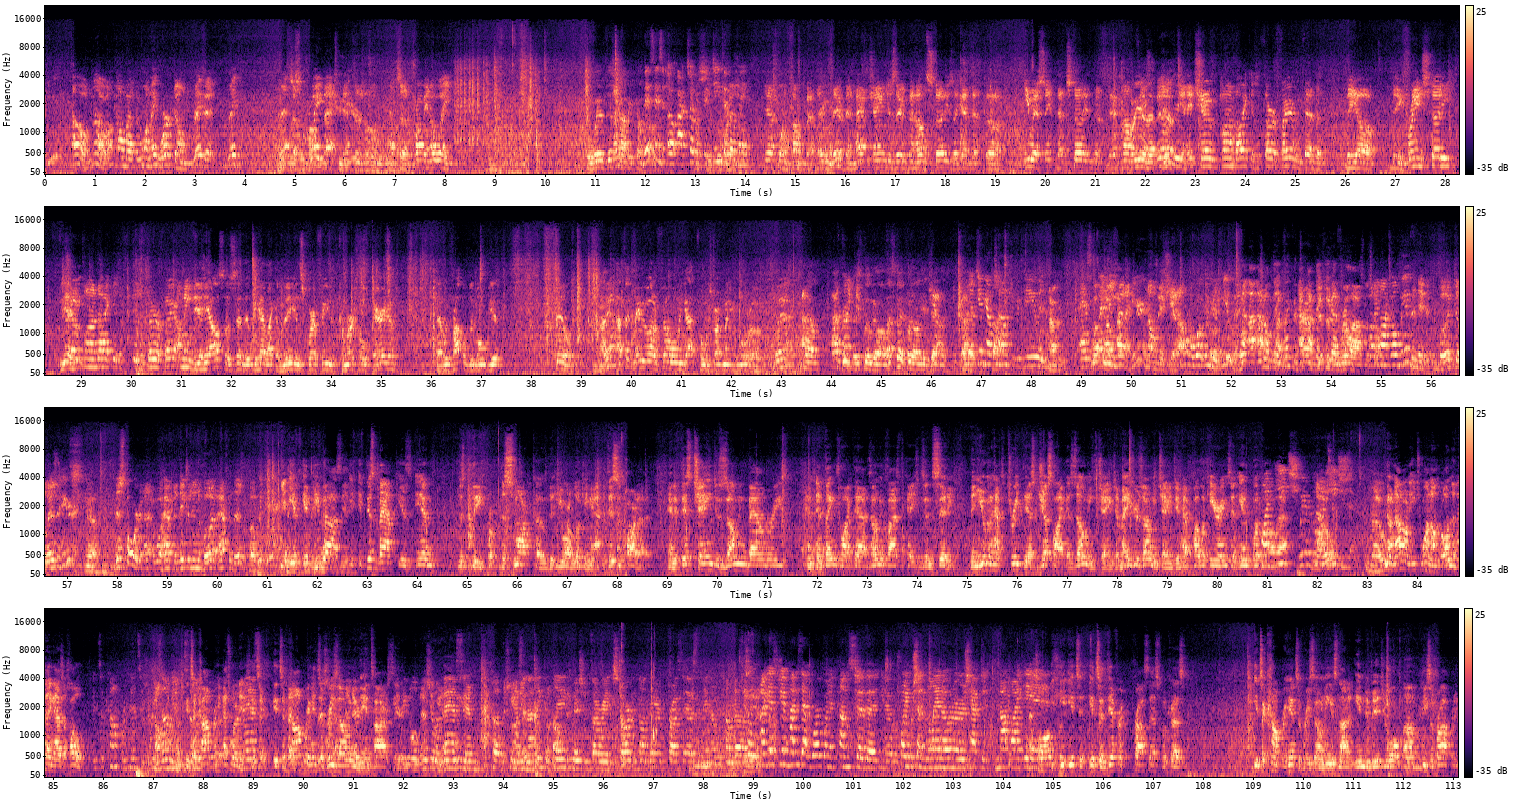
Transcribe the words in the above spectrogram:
Oh, no, I'm talking about the one they worked on, they've, had- they, that's a way back. Two That's a- years old. That's a, probably an '08. So where did this copy come from? This is oh, October 15th of 08. That's what I'm talking about. They, there have been map changes, there's been other studies, they had that, uh, US, in- that study, the the economic Oh, yeah, that- yeah. feasibility, and it showed Klondike as a thoroughfare. We've had the, the, uh, the fringe study Yeah, showed he- Klondike as a, as a thoroughfare. I mean, Yeah, he also said that we had like a million square feet of commercial area that we probably won't get filled. And I, I think maybe we ought to fill what we got before we start making more of it. well, I, Well, I agree, think let's if- move it on. Let's go ahead and put it on the agenda. Yeah, for okay. next Give y'all time to review and Uh, ask Well, there ain't questions. been a hearing on this yet. I don't know what we reviewing. I, I, I don't think, I think they're I, I trying to think dip he it in doesn't the- realize what's Well, they're going not gonna be able to nip it in the bud till there's a hearing. Yeah. This board uh, will have to nip it in the bud after there's a public hearing. If, if you guys, if, if this map is in the, the, the smart code that you are looking at, if this is part of it, and if this changes zoning boundaries and, and things like that, zoning classifications in the city, then you're gonna have to treat this just like a zoning change, a major zoning change, and have public hearings and input and all On that. each, We're No. each, No. No, not on each one, on, on the thing as a whole. It's a comprehensive rezoning. It's a compre, that's what it is. It's a, it's a comprehensive rezoning of the entire city. We will do a massive public hearing, and I think the planning commission's already started on their process, and then it'll come to So us. I guess, Jim, how does that work when it comes to the, you know, twenty percent of the landowners have to not like it? That's all. I- It's, a- it's a different process because it's a comprehensive rezoning, it's not an individual um, piece of property.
